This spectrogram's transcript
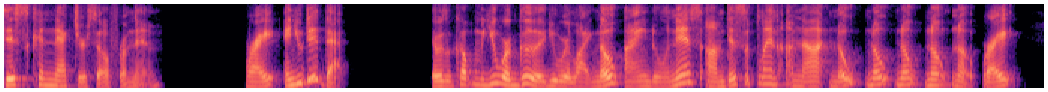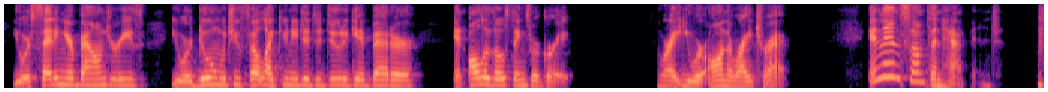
disconnect yourself from them, right? And you did that. There was a couple, you were good. You were like, nope, I ain't doing this. I'm disciplined. I'm not, nope, nope, nope, nope, nope, right? You were setting your boundaries. You were doing what you felt like you needed to do to get better. And all of those things were great, right? You were on the right track. And then something happened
